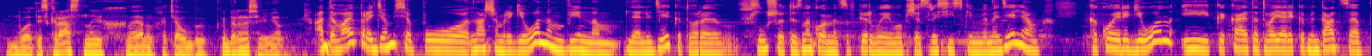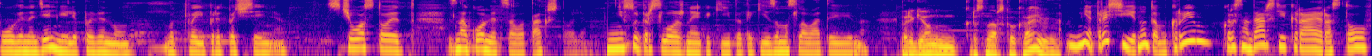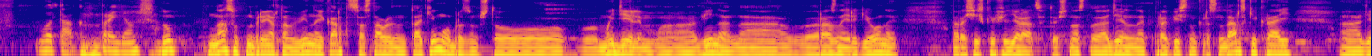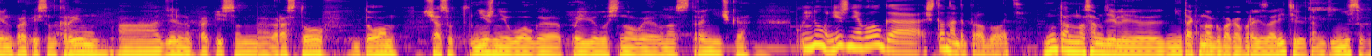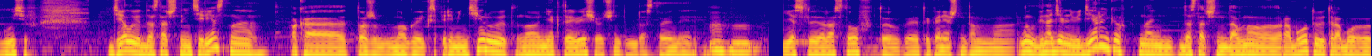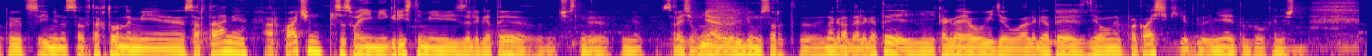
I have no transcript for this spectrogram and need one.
Вот, из красных, наверное, хотел бы Каберне Савиньон. А давай пройдемся по нашим регионам винным для людей, которые слушают и знакомятся впервые вообще с российским виноделием. Какой регион и какая-то твоя рекомендация по винодельне или по вину? Вот твои предпочтения. С чего стоит знакомиться вот так, что ли? Не суперсложные какие-то такие замысловатые вина. По регионам Краснодарского края? Нет, России. Ну, там Крым, Краснодарский край, Ростов. Вот так угу. пройдемся. Ну, у нас вот, например, там винные карты составлены таким образом, что мы делим э, вина на разные регионы Российской Федерации. То есть у нас отдельно прописан Краснодарский край, отдельно прописан Крым, отдельно прописан Ростов, Дон. Сейчас вот Нижняя Волга появилась новая у нас страничка. Ну, Нижняя Волга, что надо пробовать? Ну, там, на самом деле, не так много пока производителей, там, Денисов, Гусев. Делают достаточно интересно, пока тоже много экспериментируют, но некоторые вещи очень достойные. Угу. Если Ростов, то это, конечно, там... Ну, винодельня Ведерников достаточно давно работают, работают именно с автохтонными сортами. Арпачин со своими игристыми из Алигате, честно говоря, меня сразил. У меня любимый сорт винограда Алигате, и когда я увидел Алигате, сделанный по классике, для меня это был, конечно,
